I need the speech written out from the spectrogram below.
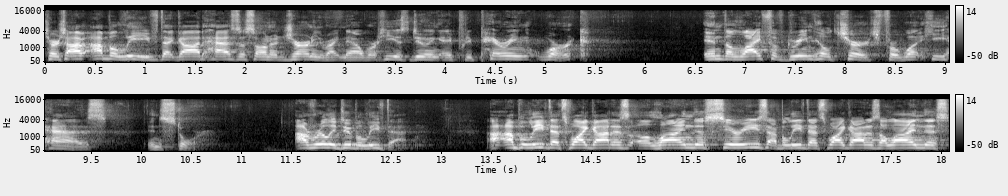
Church, I, I, believe that God has us on a journey right now where He is doing a preparing work in the life of Green Hill Church for what He has in store. I really do believe that. I believe that's why God has aligned this series. I believe that's why God has aligned this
